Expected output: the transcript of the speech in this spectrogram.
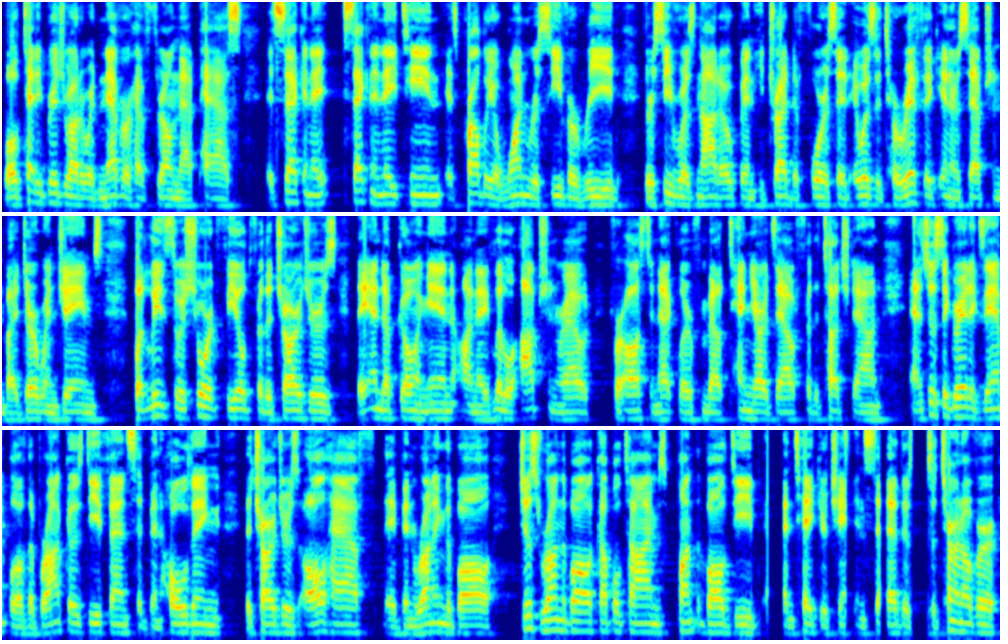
Well, Teddy Bridgewater would never have thrown that pass it's second, second and 18. It's probably a one receiver read. The receiver was not open. He tried to force it. It was a terrific interception by Derwin James, but leads to a short field for the Chargers. They end up going in on a little option route for Austin Ekeler from about 10 yards out for the touchdown. And it's just a great example of the Broncos defense had been holding the Chargers all half. They've been running the ball just run the ball a couple times, punt the ball deep, and take your chance. Instead, there's a turnover,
